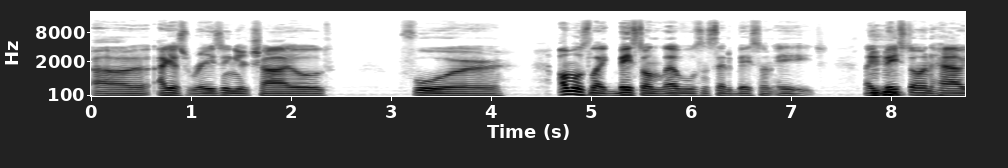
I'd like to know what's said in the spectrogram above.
uh, I guess, raising your child for almost like based on levels instead of based on age. Like Mhm. based on how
